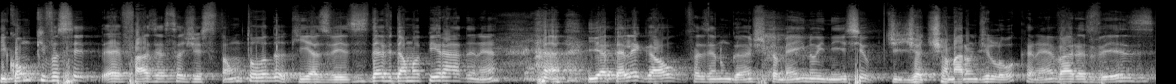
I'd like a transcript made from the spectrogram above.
e como que você é, faz essa gestão toda que às vezes deve dar uma pirada, né? e até legal fazendo um gancho também no início já te chamaram de louca, né? Várias vezes.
